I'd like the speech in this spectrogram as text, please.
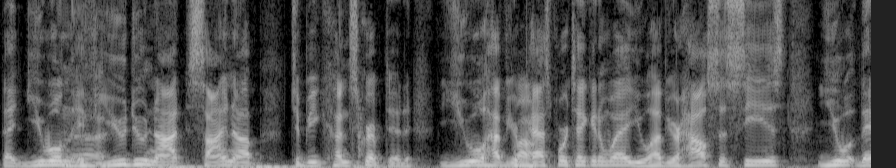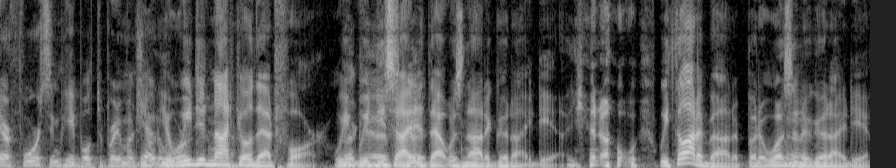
that you will, if you do not sign up to be conscripted, you will have your passport taken away, you will have your houses seized. You, they are forcing people to pretty much Yeah, go to yeah, we did not go that far. We, we Okay, that's decided that was not a good idea. You know, we thought about it, but it wasn't a good idea.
